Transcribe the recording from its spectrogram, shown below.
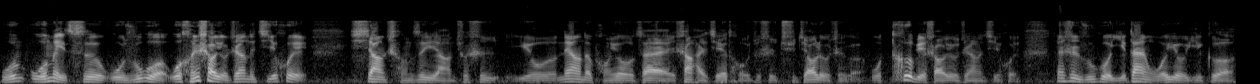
我我每次我如果我很少有这样的机会，像橙子一样，就是有那样的朋友在上海街头，就是去交流这个，我特别少有这样的机会。但是如果一旦我有一个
